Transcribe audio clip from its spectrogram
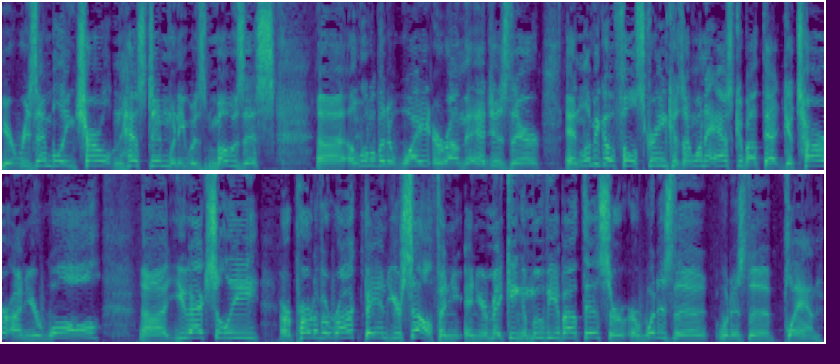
you're resembling Charlton Heston when he was Moses. Uh, a little bit of white around the edges there. And let me go full screen because I want to ask about that guitar on your wall. Uh, you actually are part of a rock band yourself, and and you're making a movie about this, or, or what is the what is the plan?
